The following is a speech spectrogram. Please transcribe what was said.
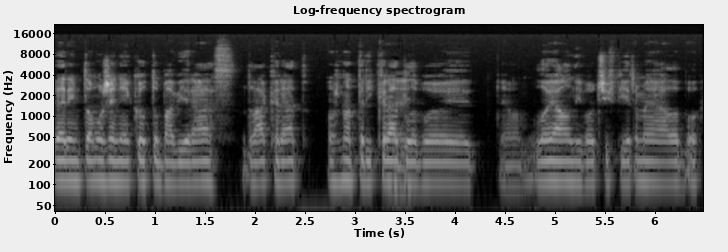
verím tomu, že niekoho to baví raz, dvakrát, možno trikrát, Hej. lebo je neviem, lojálny voči firme alebo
